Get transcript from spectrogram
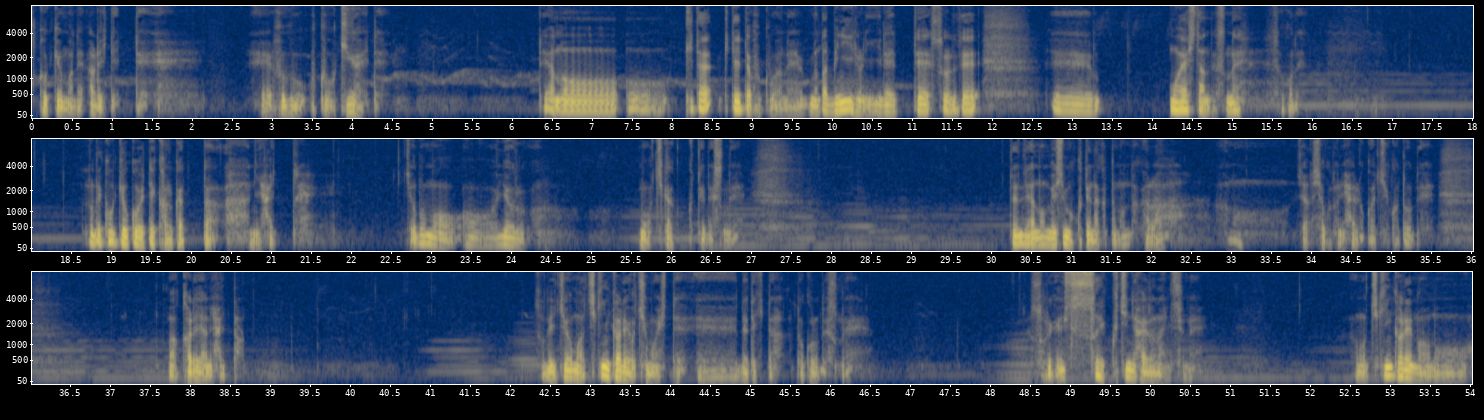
ー、国境まで歩いていって、えー、服を服を着替えてであの着た着ていた服はねまたビニールに入れてそれで、えー、燃やしたんですねそこで。それで国境を越えてカルカッタに入ってちょうどもう夜もう近くてですね全然あの飯も食ってなかったもんだからあのじゃあ食堂に入ろうかということでまあカレー屋に入ったそれで一応まあチキンカレーを注文して、えー、出てきたところですねそれが一切口に入らないんですよね。あのチキンカレーのあの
